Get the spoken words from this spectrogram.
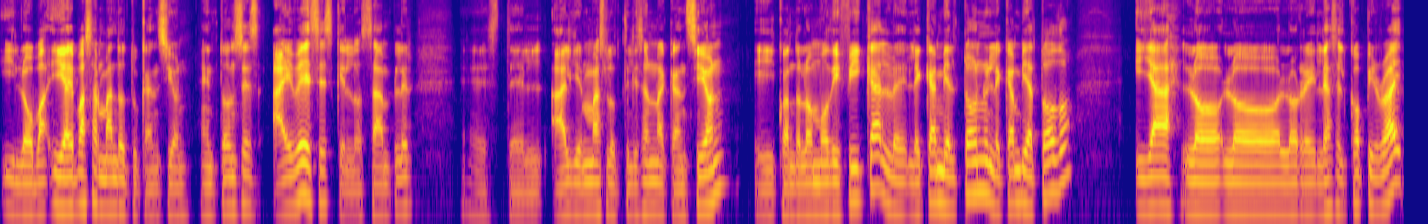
y, lo y ahí vas armando tu canción. Entonces, hay veces que los samplers, este, alguien más lo utiliza en una canción y cuando lo modifica, le, cambia el tono y le cambia todo y ya lo, lo, le hace el copyright.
